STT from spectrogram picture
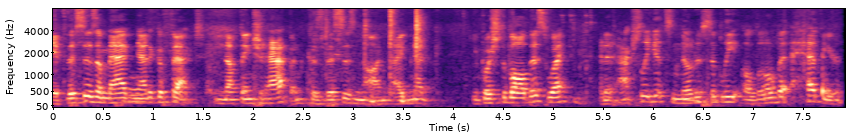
if this is a magnetic effect, nothing should happen because this is non-magnetic. You push the ball this way, and it actually gets noticeably a little bit heavier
